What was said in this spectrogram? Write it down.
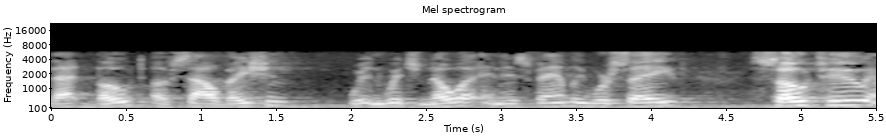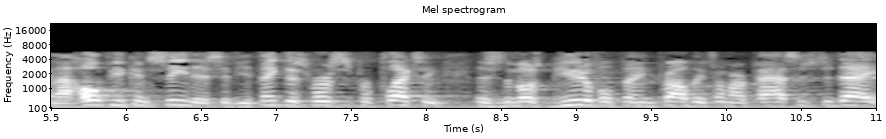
that boat of salvation in which Noah and his family were saved, so too, and I hope you can see this. If you think this verse is perplexing, this is the most beautiful thing probably from our passage today.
